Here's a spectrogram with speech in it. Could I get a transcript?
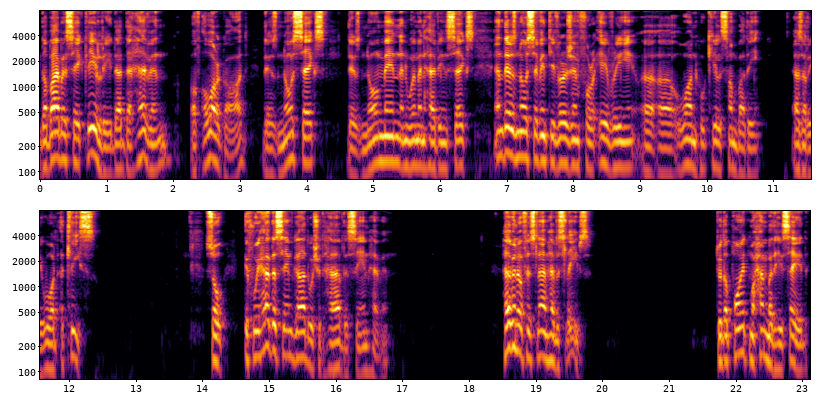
The Bible say clearly that the heaven of our God, there's no sex, there's no men and women having sex, and there's no 70 version for every uh, uh, one who kills somebody as a reward, at least. So, if we have the same God, we should have the same heaven. Heaven of Islam have slaves. To the point Muhammad, he said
